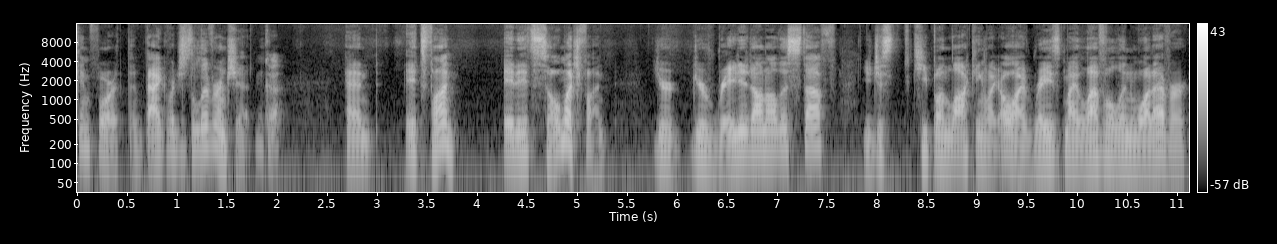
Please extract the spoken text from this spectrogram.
and forth, and back. We're just delivering shit Okay. and it's fun. It is so much fun. You're you're rated on all this stuff. You just keep unlocking like, oh, I raised my level in whatever.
